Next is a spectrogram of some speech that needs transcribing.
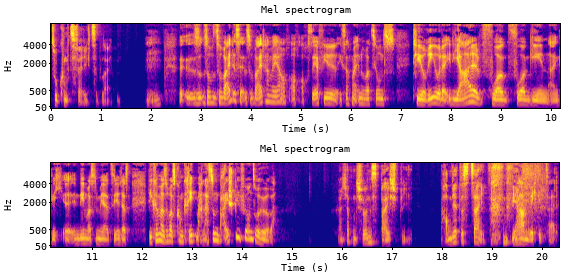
zukunftsfähig zu bleiben. Mhm. So, so, weit ist, so weit haben wir ja auch, auch, auch sehr viel, ich sag mal, Innovationstheorie oder Idealvorgehen eigentlich äh, in dem, was du mir erzählt hast. Wie können wir sowas konkret machen? Hast du ein Beispiel für unsere Hörer? Ich habe ein schönes Beispiel. Haben wir etwas Zeit? Wir haben richtig Zeit.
